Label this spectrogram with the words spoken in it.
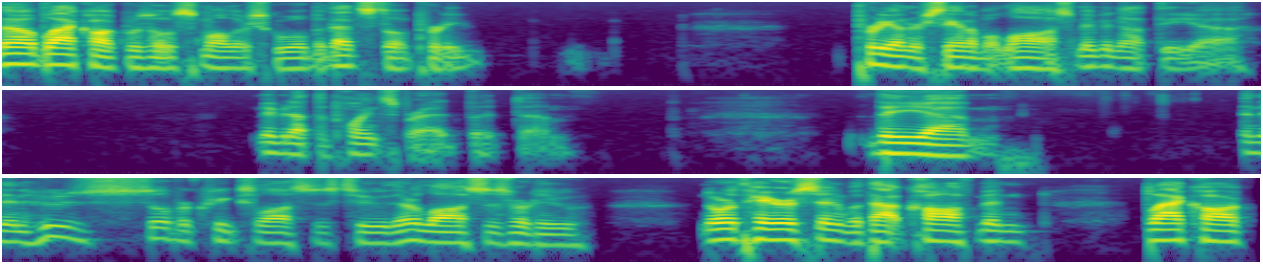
no, Blackhawk was a smaller school, but that's still a pretty, pretty understandable loss. Maybe not the, uh, maybe not the point spread, but um, the, um, and then who's Silver Creek's losses to? Their losses are to North Harrison without Kaufman, Blackhawk,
